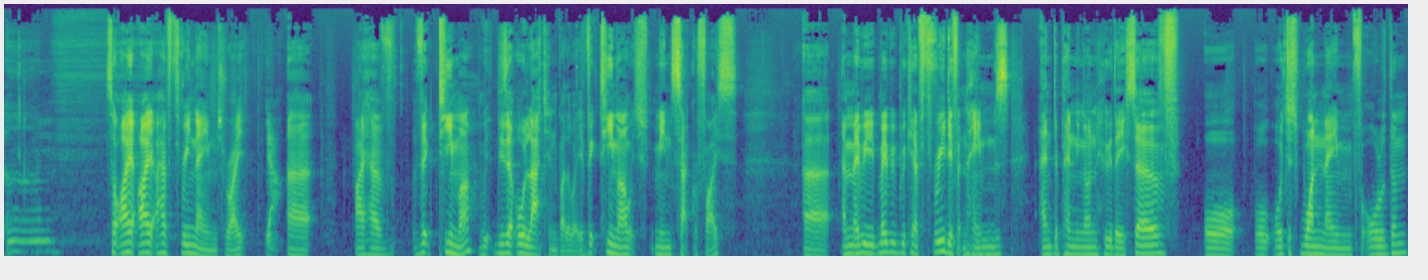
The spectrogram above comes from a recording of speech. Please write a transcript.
um, So I, I have three names, right? yeah, Uh, I have Victima. These are all Latin, by the way. Victima, which means sacrifice. Uh, and maybe maybe we could have three different names, and depending on who they serve, or or, or just one name for all of them.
